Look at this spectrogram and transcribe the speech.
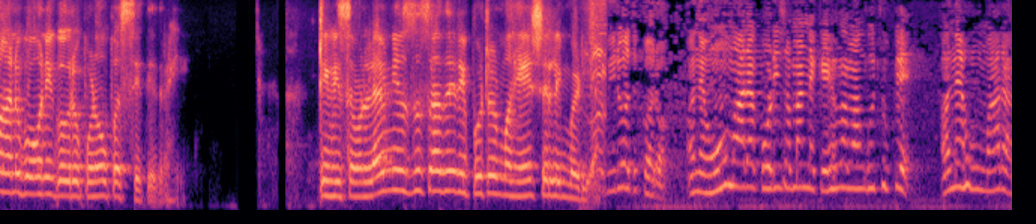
મહાનુભાવોની ગૌરવપૂર્ણ ઉપસ્થિતિ રહી. ટીવી સેવન લાઈવ ન્યૂઝ સાથે રિપોર્ટર મહેશ લીંબડિયા વિરોધ કરો અને હું મારા કોળી સમાજને કહેવા માંગુ છું કે અને હું મારા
